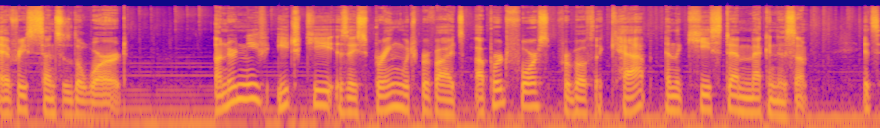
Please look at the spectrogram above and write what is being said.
every sense of the word. Underneath each key is a spring which provides upward force for both the cap and the key stem mechanism. It's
